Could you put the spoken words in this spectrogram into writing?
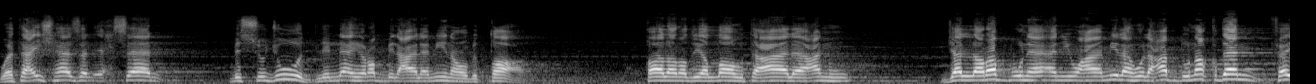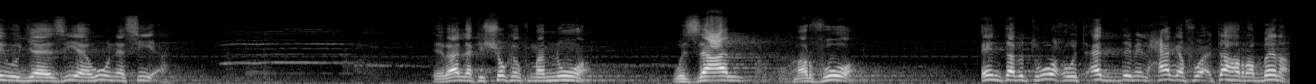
وتعيش هذا الإحسان بالسجود لله رب العالمين وبالطاعة. قال رضي الله تعالى عنه جل ربنا أن يعامله العبد نقدا فيجازيه نسيئا يبقى لك الشكر ممنوع والزعل مرفوع. أنت بتروح وتقدم الحاجة في وقتها لربنا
